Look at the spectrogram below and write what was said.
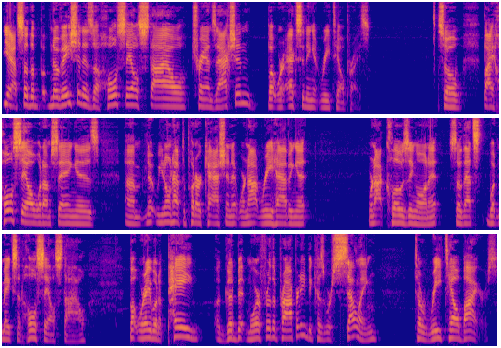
Yeah, so the novation is a wholesale style transaction, but we're exiting at retail price. So by wholesale, what I'm saying is um, no, we don't have to put our cash in it. We're not rehabbing it. We're not closing on it. So that's what makes it wholesale style. But we're able to pay a good bit more for the property because we're selling to retail buyers.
